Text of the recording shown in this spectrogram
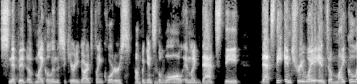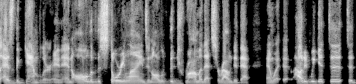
snippet of Michael and the security guards playing quarters up against the mm-hmm. wall, and like that's the that's the entryway into Michael as the gambler and and all of the storylines and all of the drama that surrounded that. And wh- how did we get to to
